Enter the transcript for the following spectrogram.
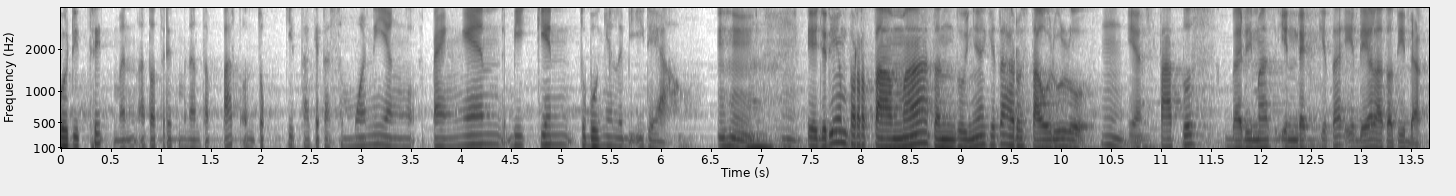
body treatment atau treatment yang tepat untuk kita-kita semua nih yang pengen bikin tubuhnya lebih ideal? Mhm. Ya jadi yang pertama tentunya kita harus tahu dulu ya status body mass index kita ideal atau tidak.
